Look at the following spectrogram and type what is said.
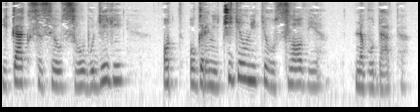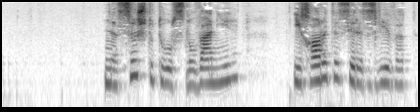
и как са се освободили от ограничителните условия на водата. На същото основание и хората се развиват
